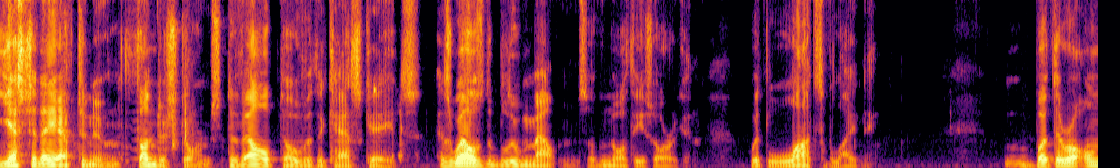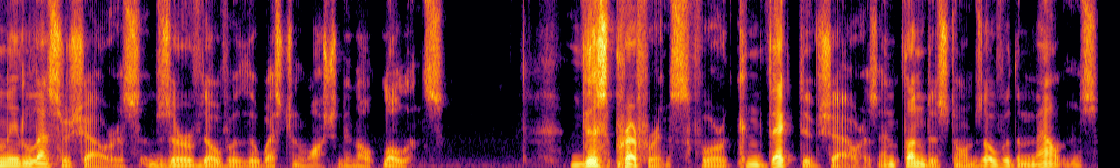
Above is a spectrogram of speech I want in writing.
Yesterday afternoon, thunderstorms developed over the Cascades, as well as the Blue Mountains of northeast Oregon, with lots of lightning but there were only lesser showers observed over the western Washington lowlands. This preference for convective showers and thunderstorms over the mountains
